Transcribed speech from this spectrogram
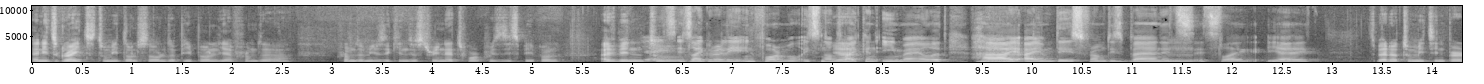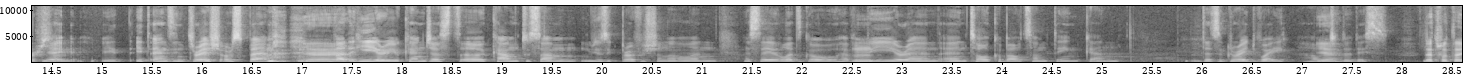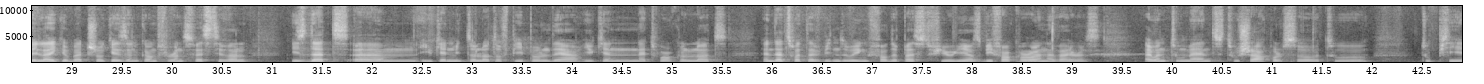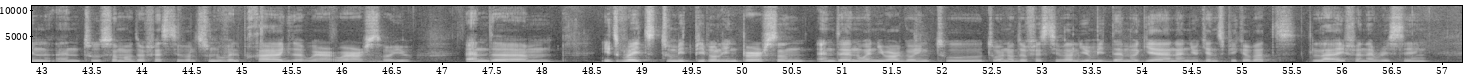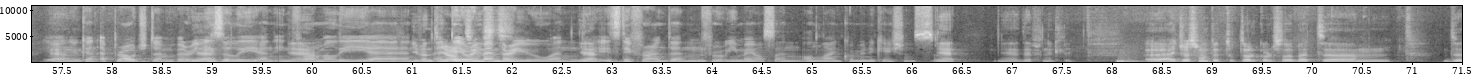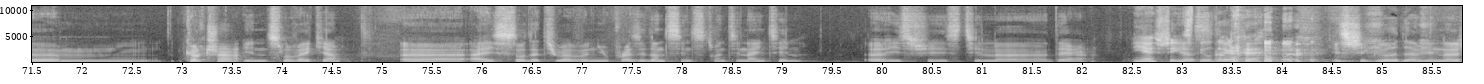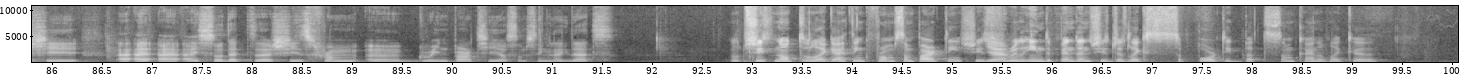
and it's great to meet also all the people, yeah, from the from the music industry, network with these people. I've been Yeah, to it's, it's like really informal. It's not Yeah. like an email that hi, Yeah. I am this from this band. It's Mm. it's like yeah, it, better to meet in yeah, person. it, it ends in trash or spam. Yeah, But here you can just uh, come to some music professional and, and say, let's go have a Mm. beer and, and talk about something. And that's a great way how Yeah. to do this. That's what I like about Showcase and Conference Festival, is that um, you can meet a lot of people there, you can network a lot, and that's what I've been doing for the past few years before coronavirus. I went to Ment, to Sharpe also, to to Pin, and to some other festivals, to Nouvelle Prague, where where I saw you, and. Um, it's great to meet people in person, and then when you are going to, to another festival, you meet them again, and you can speak about life and everything. Yeah, you can approach them very Yeah. easily and informally, and, Even the and they remember you. And Yeah. it's different than Mm. through emails and online communications. So. Yeah, yeah, definitely. Uh, I just wanted to talk also about um, the um, culture in Slovakia. Uh, I saw that you have a new president since 2019. Uh, is she still uh, there? Yeah, she Yes? still there. Okay. is she good? I mean, uh, she. I, I, I- saw that uh, she's from a Green Party or something like that. She's not like I think from some party. She's Yeah. really independent. She's just like supported, but some kind of like uh,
